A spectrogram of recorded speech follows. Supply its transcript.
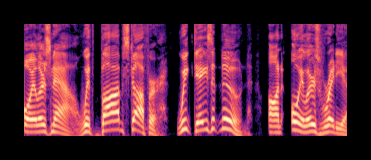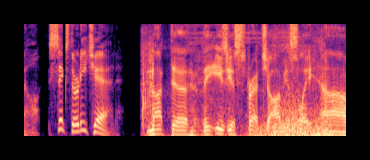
Oilers Now with Bob Stauffer. Weekdays at noon on Oilers Radio, 630 CHED. Not uh, the easiest stretch, obviously. Uh,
